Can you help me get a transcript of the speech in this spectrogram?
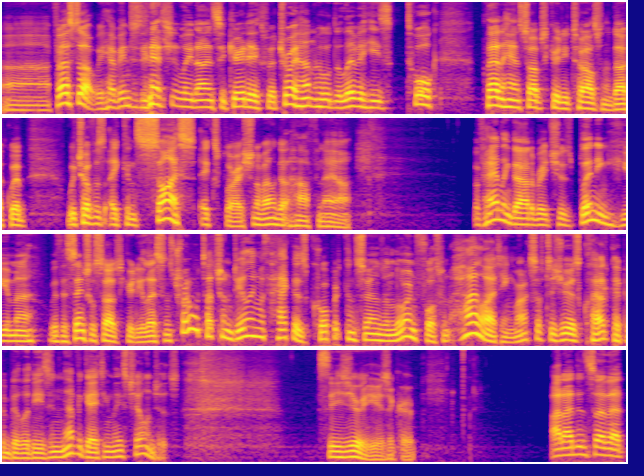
Uh, first up, we have internationally known security expert Troy Hunt, who will deliver his talk, Cloud Enhanced Cybersecurity Tales from the Dark Web, which offers a concise exploration. I've only got half an hour of handling data breaches, blending humor with essential cybersecurity lessons, Troy will touch on dealing with hackers, corporate concerns, and law enforcement, highlighting Microsoft Azure's cloud capabilities in navigating these challenges. The Azure user group. I didn't say that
